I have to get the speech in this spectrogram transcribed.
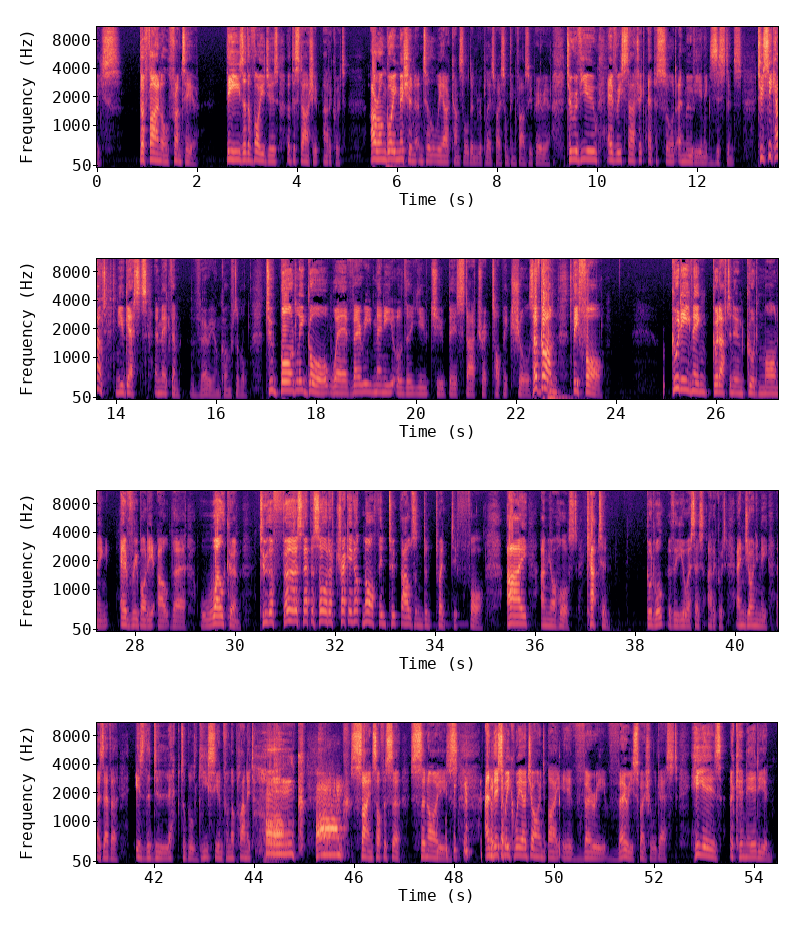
space, the final frontier. These are the voyages of the Starship Adequate. Our ongoing mission until we are cancelled and replaced by something far superior. To review every Star Trek episode and movie in existence. To seek out new guests and make them very uncomfortable. To boldly go where very many other YouTube based Star Trek topic shows have gone before. Good evening, good afternoon, good morning, everybody out there. Welcome to the first episode of Trekking Up North in 2024. I am your host, Captain Goodwill of the USS Adequate, and joining me as ever is the delectable Geesian from the planet Honk, Honk. Science Officer Synoiz. and this week we are joined by a very, very special guest. He is a Canadian.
